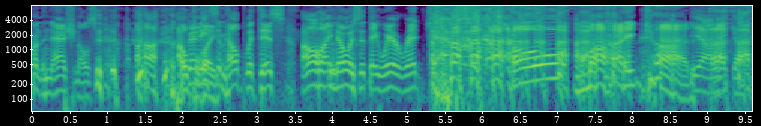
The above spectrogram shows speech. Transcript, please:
on the Nationals, uh, "I'm Oh, going to boy. need some help with this. All I know is that they wear red caps." oh my god! yeah, that guy.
